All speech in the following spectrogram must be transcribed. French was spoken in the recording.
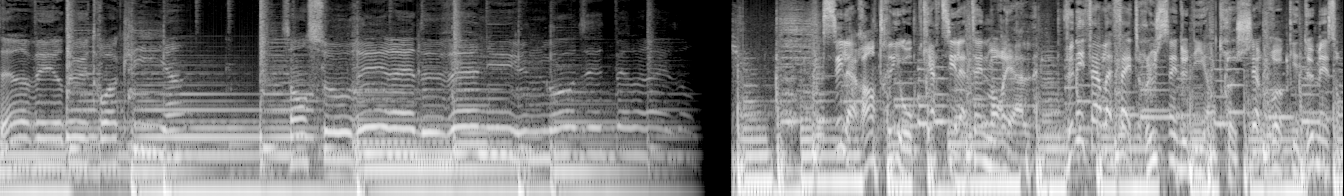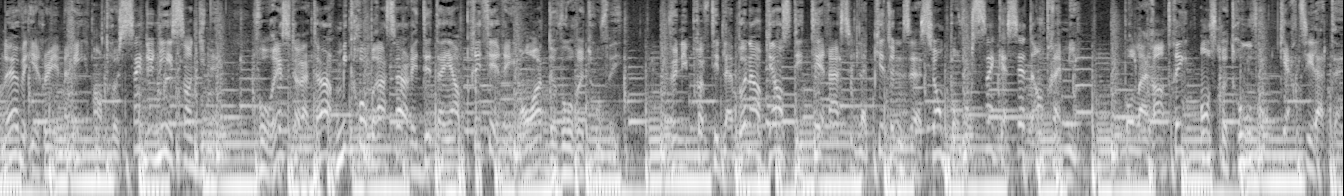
servir deux, trois clients. Son sourire est devenu une maudite belle raison. C'est la rentrée au quartier latin de Montréal. Venez faire la fête rue Saint-Denis entre Sherbrooke et Deux-Maisonneuves et rue Emery entre Saint-Denis et Sanguinet. Vos restaurateurs, microbrasseurs et détaillants préférés ont hâte de vous retrouver. Venez profiter de la bonne ambiance des terrasses et de la piétonisation pour vos 5 à 7 entre amis. Pour la rentrée, on se retrouve au quartier latin.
